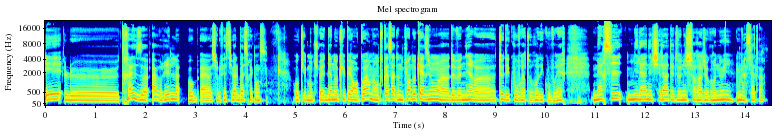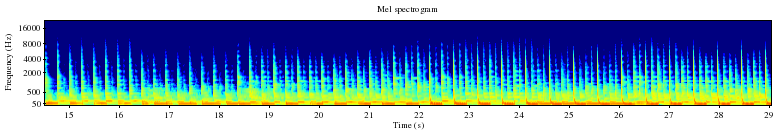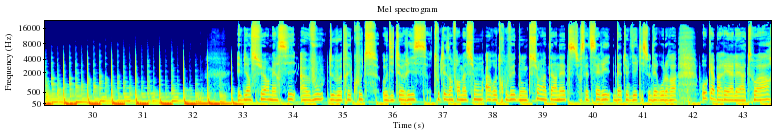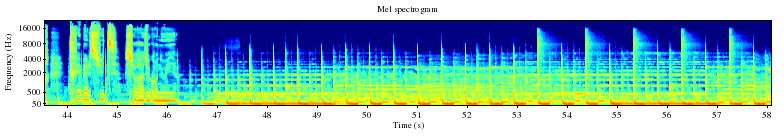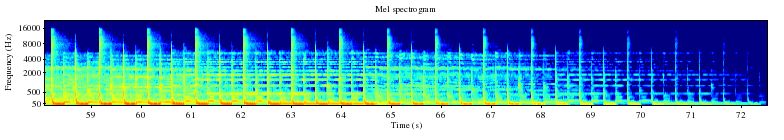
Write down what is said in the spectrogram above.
et le 13 avril euh, sur le festival Basse Fréquence. Ok, bon, tu vas être bien occupé encore, mais en tout cas, ça donne plein d'occasions euh, de venir euh, te découvrir, te redécouvrir. Merci Milan et Chela d'être venus sur Radio Grenouille. Merci à toi. Bien sûr, merci à vous de votre écoute, auditeurice. Toutes les informations à retrouver donc sur internet sur cette série d'ateliers qui se déroulera au cabaret aléatoire. Très belle suite sur Radio Grenouille.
